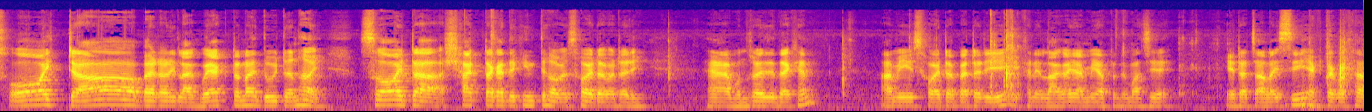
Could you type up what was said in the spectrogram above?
ছয়টা ব্যাটারি লাগবে, একটা নয়, দুইটা নয়, ছয়টা, ষাট টাকা দিয়ে কিনতে হবে ছয়টা ব্যাটারি। হ্যাঁ বন্ধুরা যে দেখেন, আমি ছয়টা ব্যাটারি এখানে লাগাই, আমি আপনাদের মাঝে এটা চালাইছি। একটা কথা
